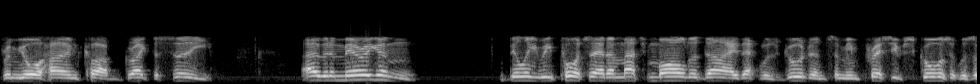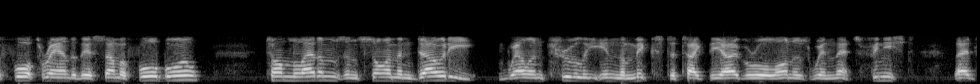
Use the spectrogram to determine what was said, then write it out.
from your home club. Great to see. Over to Merrigum, Billy reports out a much milder day. That was good and some impressive scores. It was the fourth round of their summer four ball. Tom Laddams and Simon Doherty well and truly in the mix to take the overall honours when that's finished. They had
